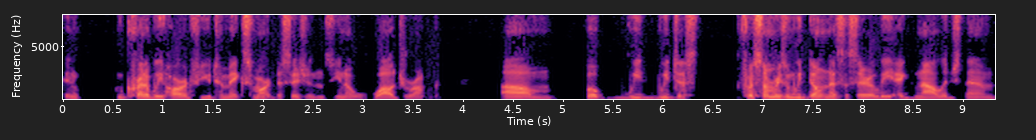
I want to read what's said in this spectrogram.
in- incredibly hard for you to make smart decisions you know while drunk. Um, but we we just for some reason we don't necessarily acknowledge them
